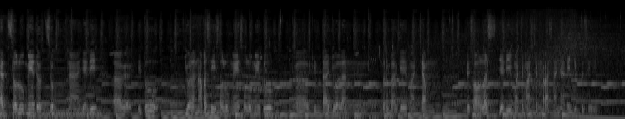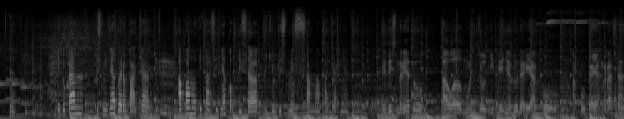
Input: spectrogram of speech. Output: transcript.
at solume.sup Nah, jadi eh, itu jualan apa sih Solume? Solume itu eh, kita jualan berbagai macam risoles, jadi macam-macam rasanya kayak gitu sih. Nah, itu kan bisnisnya bareng pacar. Hmm. Apa motivasinya kok bisa bikin bisnis sama pacarnya gitu? Jadi sebenarnya tuh awal muncul idenya tuh dari aku. Aku kayak ngerasa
